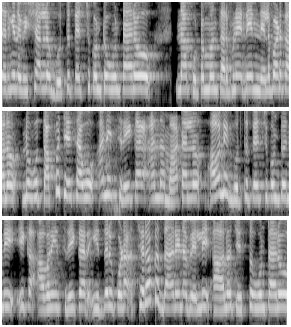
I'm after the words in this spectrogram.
జరిగిన విషయాలను గుర్తు తెచ్చుకుంటూ ఉంటారు. నా కుటుంబం తరపునే నేను నిలబడతాను నువ్వు తప్పు చేశావు అని శ్రీకర్ అన్న మాటలను అవని గుర్తు తెచ్చుకుంటుంది. ఇక అవని శ్రీకర్ ఇద్దరు కూడా చెరొక దారిన వెళ్ళి ఆలోచిస్తూ ఉంటారు.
